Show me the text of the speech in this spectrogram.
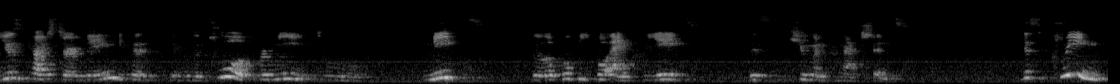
used couchsurfing because it was a tool for me to meet the local people and create these human connections. The screen,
